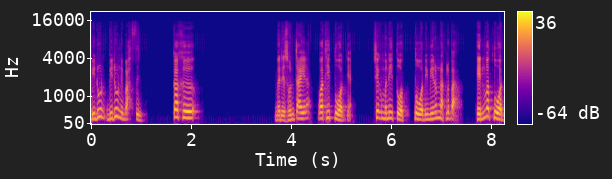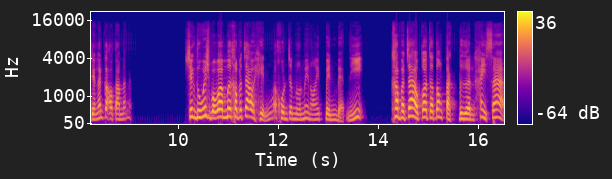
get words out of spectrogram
บิดูนบิดูนบัสินก็คือไม่ได้สนใจแล้วว่าที่ตรวจเนี่ยเชคมันนี่ตรวจตรวจนี่มีน้ำหนักหรือเปล่าเห็นว่าตรวจอย่างนั้นก็เอาตามนั้น เชคดูวิชบอกว่าเมื่อข้าพเจ้าเห็นว่าคนจำนวนไม่น้อยเป็นแบบนี้ข้าพเจ้าก็จะต้องตักเตือนให้ทราบ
